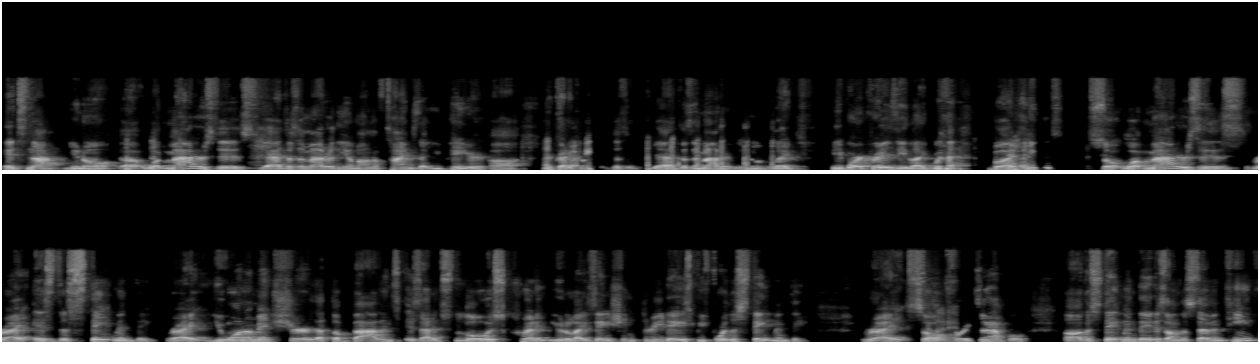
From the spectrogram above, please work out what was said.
it's not. You know, uh, what matters is, yeah, it doesn't matter the amount of times that you pay your uh your That's credit funny. card. It doesn't, yeah, it doesn't matter. You know, like people are crazy. Like, but anyways. So what matters is, right, is the statement date, right? You want to make sure that the balance is at its lowest credit utilization 3 days before the statement date, right? So for example, uh, the statement date is on the 17th.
